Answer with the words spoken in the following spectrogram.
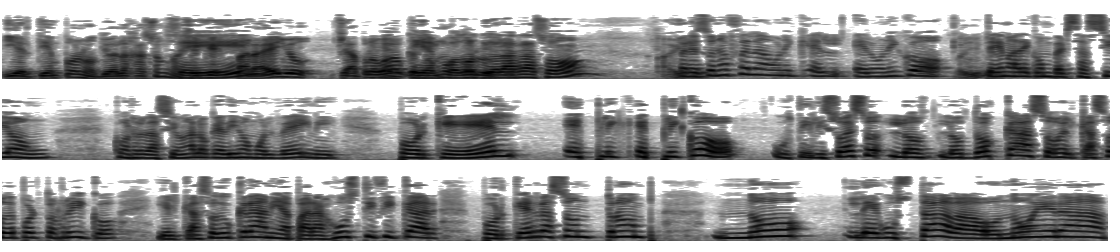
Y el tiempo nos dio la razón. Así Sí. que para ellos se ha probado El que tiempo somos nos dio la razón. Ay, Pero eso no fue la única, el, el único Oye. tema de conversación con relación a lo que dijo Mulvaney, porque él expli- explicó, utilizó eso, los, los dos casos, el caso de Puerto Rico y el caso de Ucrania, para justificar por qué razón Trump no le gustaba o no era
